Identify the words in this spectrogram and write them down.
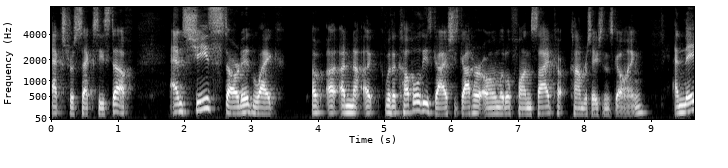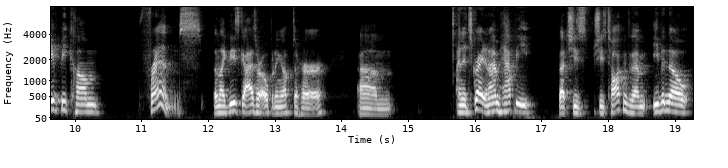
extra sexy stuff. And she's started like a, a, a, a- with a couple of these guys. She's got her own little fun side co- conversations going, and they've become friends. And like these guys are opening up to her, um, and it's great. And I'm happy that she's she's talking to them, even though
